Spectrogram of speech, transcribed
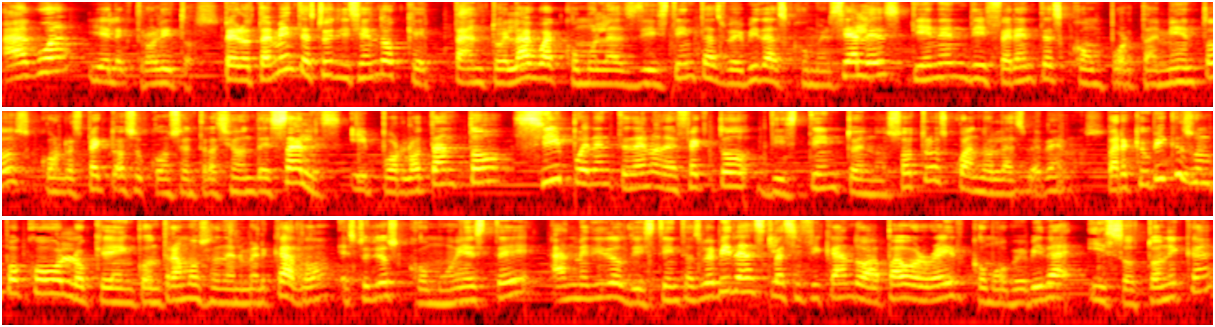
agua y electrolitos. Pero también te estoy diciendo que tanto el agua como las distintas bebidas comerciales tienen diferentes comportamientos con respecto a su concentración de sales y por lo tanto sí pueden tener un efecto distinto en nosotros cuando las bebemos. Para que ubiques un poco lo que encontramos en el mercado, estudios como este han medido distintas bebidas clasificando a Powerade como bebida isotónica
